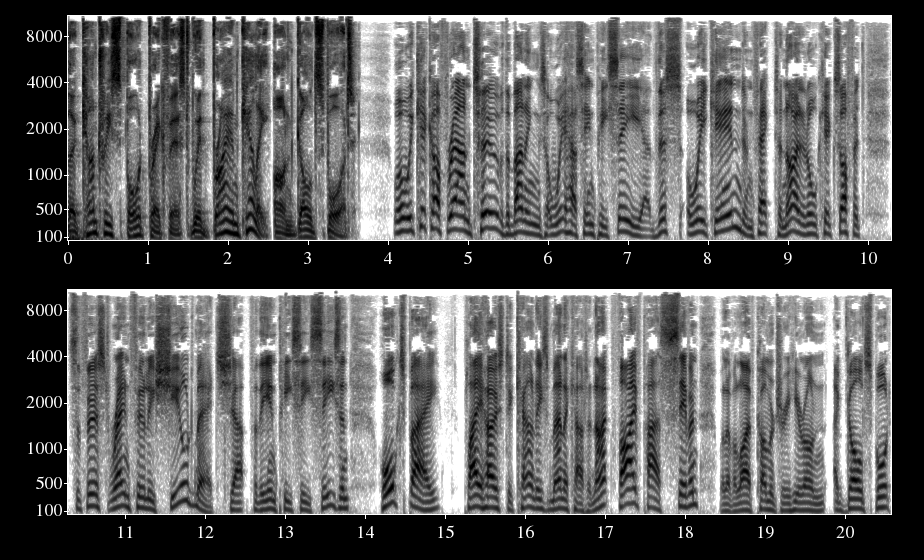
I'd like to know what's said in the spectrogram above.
The Country Sport Breakfast with Brian Kelly on Gold Sport. Well, we kick off round two of the Bunnings Warehouse NPC this weekend. In fact, tonight it all kicks off. It's the first Ranfurly Shield match uh, for the NPC season. Hawke's Bay play host to Counties Manukau tonight, five past seven. We'll have a live commentary here on a Gold Sport.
